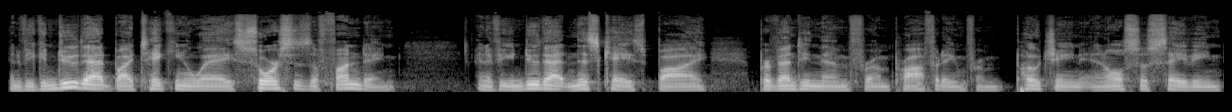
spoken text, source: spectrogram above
And if you can do that by taking away sources of funding, and if you can do that in this case by preventing them from profiting from poaching and also saving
